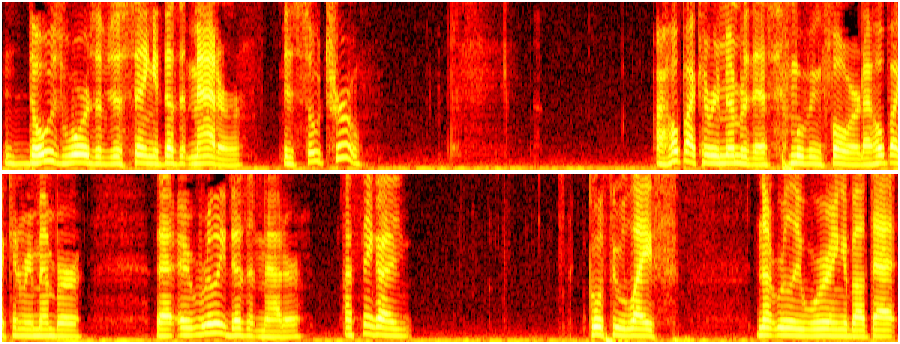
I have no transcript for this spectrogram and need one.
Those words of just saying it doesn't matter is so true. I hope I can remember this moving forward. I hope I can remember that it really doesn't matter. I think I go through life not really worrying about that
